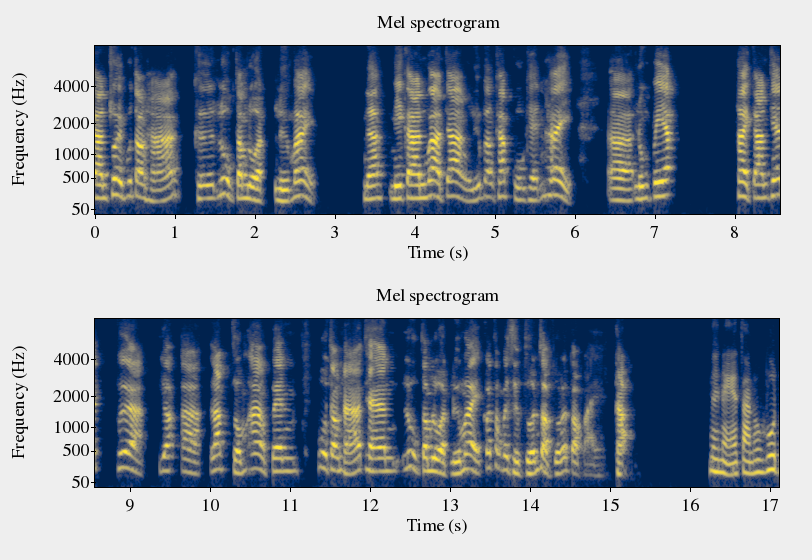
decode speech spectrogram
การช่วยผู้ต้องหาคือลูกตำรวจหรือไม่นะมีการว่าจ้างหรือบังคับขู่เข็นให้ลุงเปียกให้การเท็จเพื่อ รับสมอ้างเป็นผู้ต้องหาแทนลูกตำรวจหรือไม่ก็ต้องไปสืบสวนสอบสวนกันต่อไปครับไหนๆอาจารย์พูด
